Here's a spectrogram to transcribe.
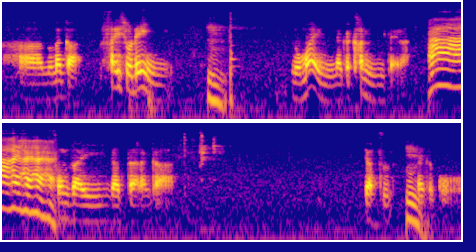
あのなんか最初レインうん。の前になんか神みたいなああはいはいはいはい。存在だったなんかやつ、うん。なんかこう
